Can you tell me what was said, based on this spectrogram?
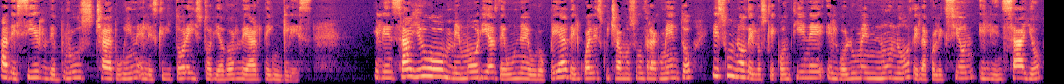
a decir de Bruce Chadwin, el escritor e historiador de arte inglés. El ensayo Memorias de una Europea, del cual escuchamos un fragmento, es uno de los que contiene el volumen 1 de la colección El ensayo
